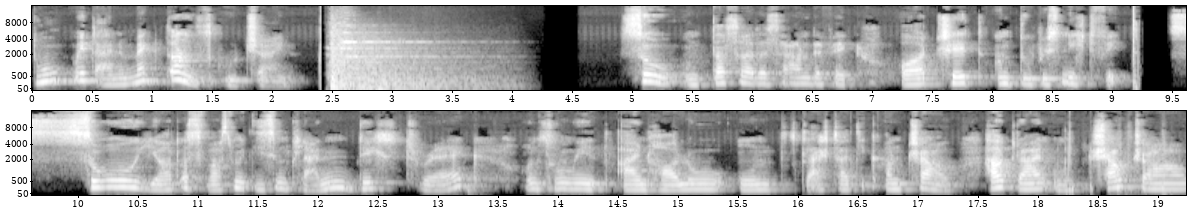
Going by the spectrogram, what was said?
Du mit einem McDonalds-Gutschein. So, und das war der Soundeffekt Orchid und du bist nicht fit. So, ja, das war's mit diesem kleinen Diss-Track und somit ein Hallo und gleichzeitig ein Ciao. Haut rein und ciao, ciao.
